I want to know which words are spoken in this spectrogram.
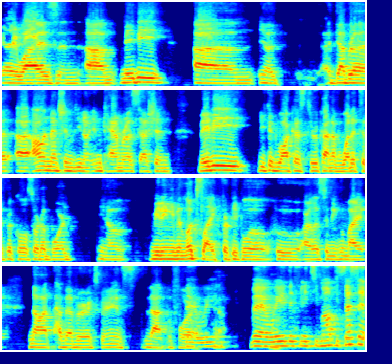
very wise. And um, maybe, um, you know, Deborah, uh, Alan mentioned, you know, in camera session. Maybe you could walk us through kind of what a typical sort of board, you know, meeting even looks like for people who are listening who might not have ever experienced that before. Ben oui. Yeah. Ben oui, définitivement. Puis ça, c'est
